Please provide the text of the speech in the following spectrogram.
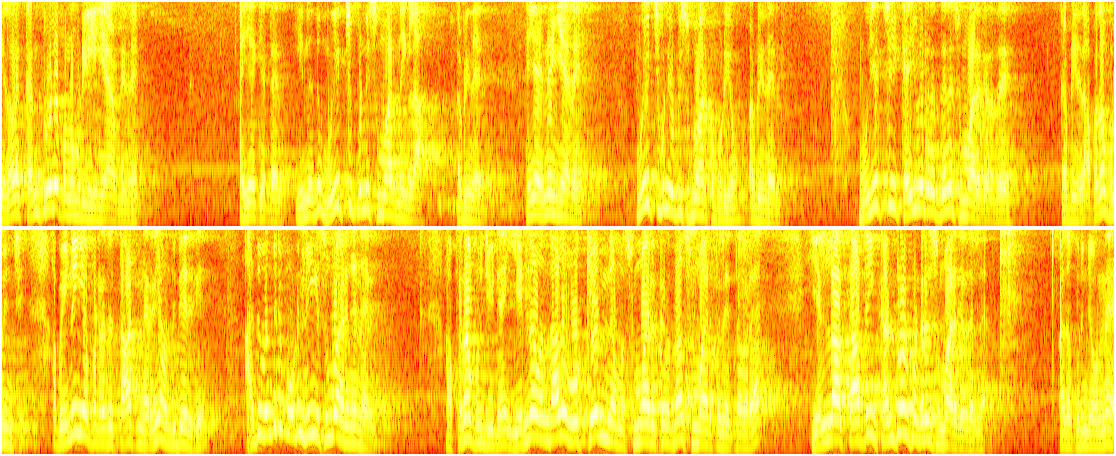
என்னால் கண்ட்ரோலே பண்ண முடியலைங்க அப்படின்னு ஐயா கேட்டார் என்னது முயற்சி பண்ணி சும்மா இருந்தீங்களா? அப்படின்னாரு. ஐயா என்னங்கயானே முயற்சி பண்ணி எப்படி சும்மா இருக்க முடியும்? அப்படின்னாரு. முயற்சி கைவிடுறது தானே சும்மா இருக்கிறது? அப்படின்னு அப்போ தான் புரிஞ்சுச்சு. அப்போ என்னங்க பண்ணுறது தாட் நிறையா வந்துகிட்டே இருக்குது அது வந்துட்டு போட்டு நீங்கள் சும்மா இருங்கன்னாரு. அப்போ தான் புரிஞ்சுக்கிட்டேன். என்ன வந்தாலும் ஓகேன்னு நம்ம சும்மா இருக்கிறது தான் சும்மா இருக்கலே தவிர எல்லா தாட்டையும் கண்ட்ரோல் பண்ணுறது சும்மா இருக்கிறது இல்லை அதை புரிஞ்ச உடனே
